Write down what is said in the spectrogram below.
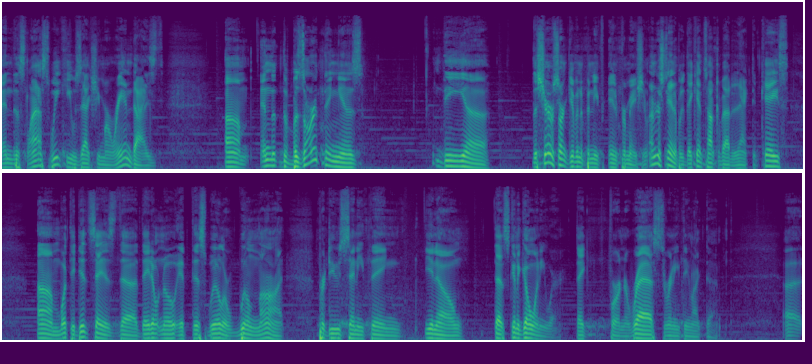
and this last week he was actually Mirandized. Um, and the, the bizarre thing is, the the sheriffs aren't giving up any information. Understandably, they can't talk about an active case. Um, what they did say is that they don't know if this will or will not produce anything, you know, that's going to go anywhere, like for an arrest or anything like that. Uh,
